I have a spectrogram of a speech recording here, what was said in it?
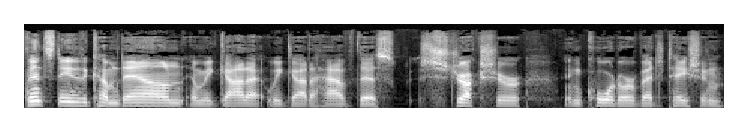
fence needed to come down, and we gotta we gotta have this structure and corridor vegetation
